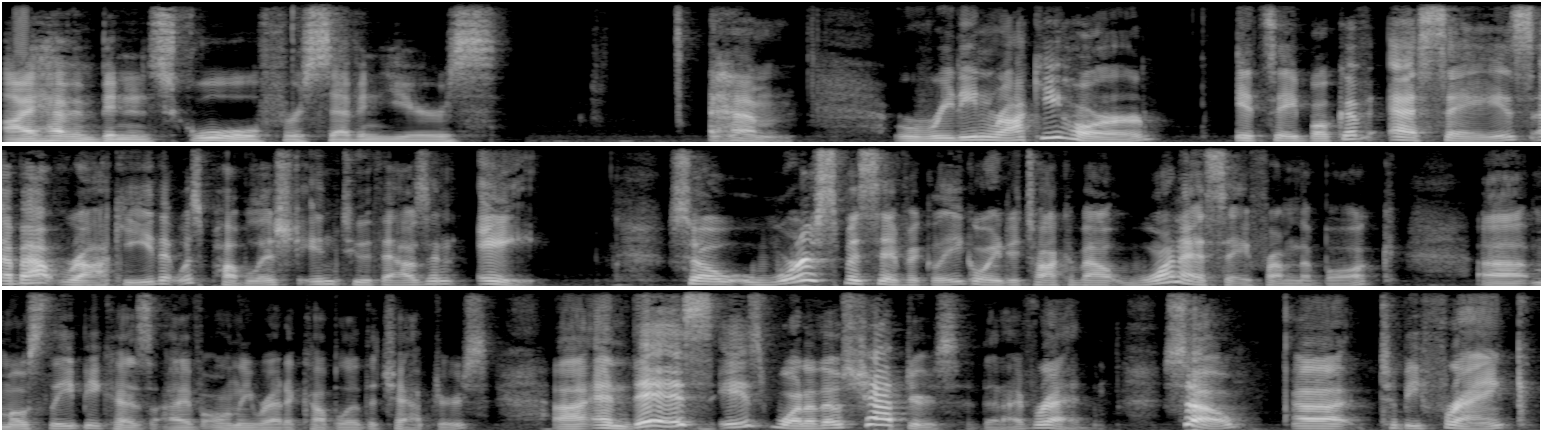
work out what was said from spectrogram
I haven't been in school for seven years. Ahem. Reading Rocky Horror. It's a book of essays about Rocky that was published in 2008. So, we're specifically going to talk about one essay from the book, uh, mostly because I've only read a couple of the chapters. Uh, and this is one of those chapters that I've read. So, uh, to be frank,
